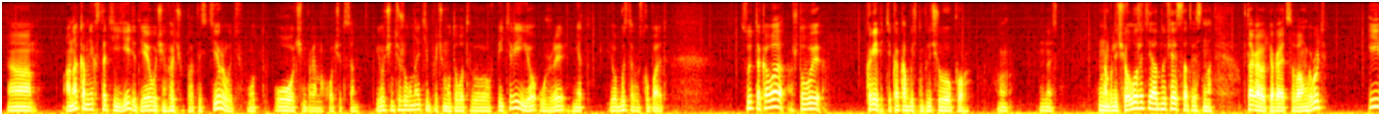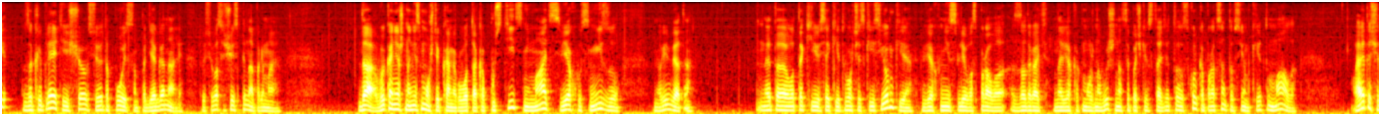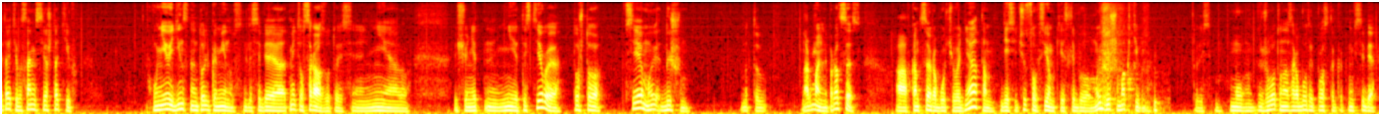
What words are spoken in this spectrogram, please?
Э, она ко мне, кстати, едет, я ее очень хочу протестировать, вот очень прямо хочется. И очень тяжело найти, почему-то вот в, в Питере ее уже нет, ее быстро раскупают. Суть такова, что вы крепите, как обычно, плечевой упор. На плечо ложите одну часть, соответственно, вторая упирается вам в грудь, и закрепляете еще все это поясом по диагонали. То есть у вас еще и спина прямая. Да, вы, конечно, не сможете камеру вот так опустить, снимать сверху, снизу. Но, ребята, это вот такие всякие творческие съемки, вверх-вниз, слева-справа задрать наверх как можно выше, на цепочке встать. Это сколько процентов съемки? Это мало. А это, считайте, вы сами себе штатив. У нее единственный только минус. Для себя я отметил сразу, то есть э, не, еще не, не тестируя, то, что все мы дышим. Это нормальный процесс. А в конце рабочего дня, там 10 часов съемки, если было, мы дышим активно. То есть живот у нас работает просто как не в себе.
